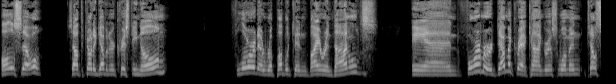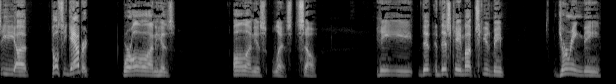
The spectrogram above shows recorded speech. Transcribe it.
also South Dakota Governor Kristi Noem, Florida Republican Byron Donalds, and former Democrat Congresswoman Tulsi uh, Tulsi Gabbard were all on his all on his list. So he th- this came up, excuse me, during the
